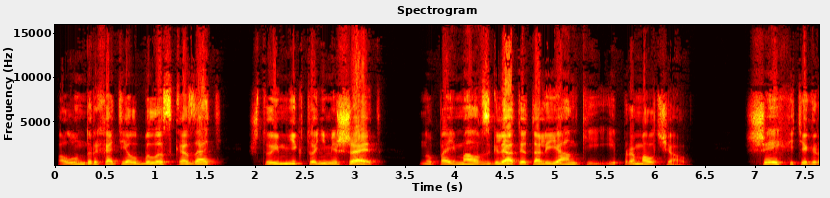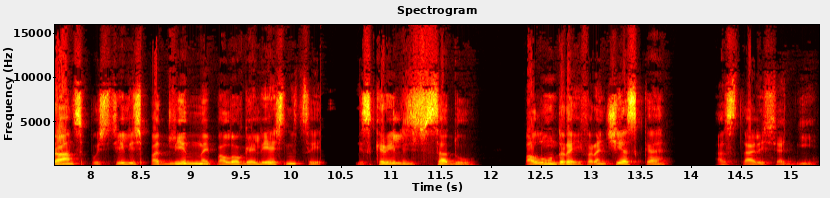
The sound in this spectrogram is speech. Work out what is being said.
Полундр хотел было сказать, что им никто не мешает, но поймал взгляд итальянки и промолчал. Шейх и Тигран спустились по длинной пологой лестнице и скрылись в саду. Полундра и Франческо остались одни.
